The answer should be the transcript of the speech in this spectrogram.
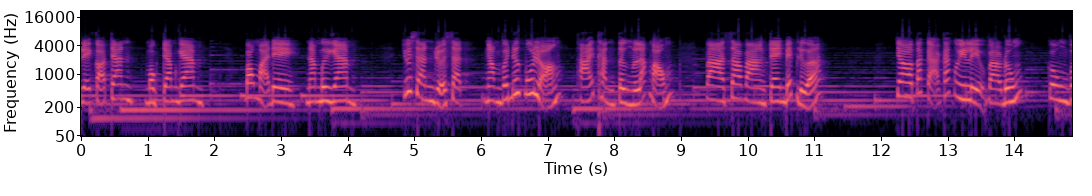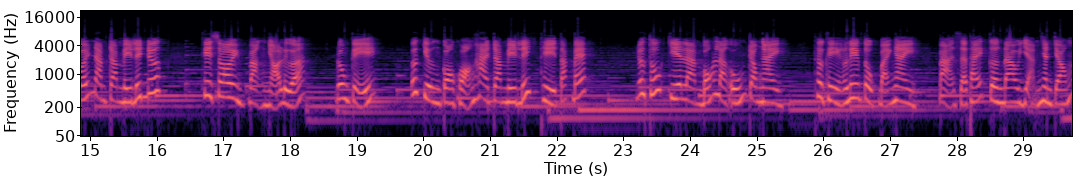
rễ cỏ tranh 100g, bông mã đề 50g. Chuối xanh rửa sạch, ngâm với nước muối loãng, thái thành từng lát mỏng và sao vàng trên bếp lửa. Cho tất cả các nguyên liệu vào đúng cùng với 500ml nước. Khi sôi, vặn nhỏ lửa, đun kỹ, ước chừng còn khoảng 200ml thì tắt bếp. Nước thuốc chia làm 4 lần uống trong ngày. Thực hiện liên tục 7 ngày, bạn sẽ thấy cơn đau giảm nhanh chóng.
